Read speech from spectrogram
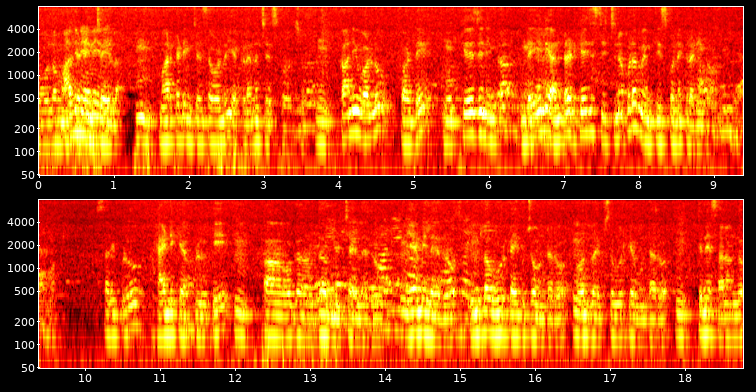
పోవాలా? అది మార్కెటింగ్ చేయాల? మార్కెటింగ్ చేసేవాళ్ళు ఎక్కడైనా చేసుకోవచ్చు. కానీ వాళ్ళు పర్ డే కేజీని ఇంకా డైలీ హండ్రెడ్ కేజీస్ ఇచ్చినా కూడా మేము తీసుకునే రెడీగా సార్ ఇప్పుడు హ్యాండిక్యాప్లకి. ఒక ఉద్యోగం ఇచ్చేయలేదు. ఏమీ లేదు. ఇంట్లో ఊరికై కూర్చో ఉంటారు హౌస్ వైఫ్స్ ఊరికే ఉంటారు. తినే సరంగా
